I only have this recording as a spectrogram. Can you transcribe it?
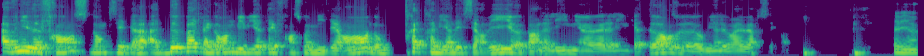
avenue de France, donc c'est à, deux pas de la grande bibliothèque François Mitterrand, donc très très bien desservi euh, par la ligne, euh, la ligne 14 euh, ou bien le réversé. Très bien.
